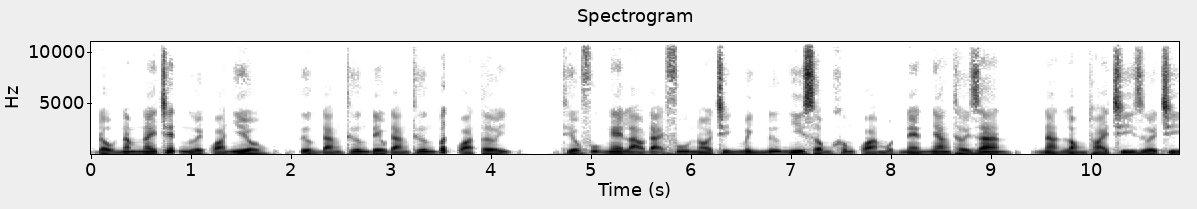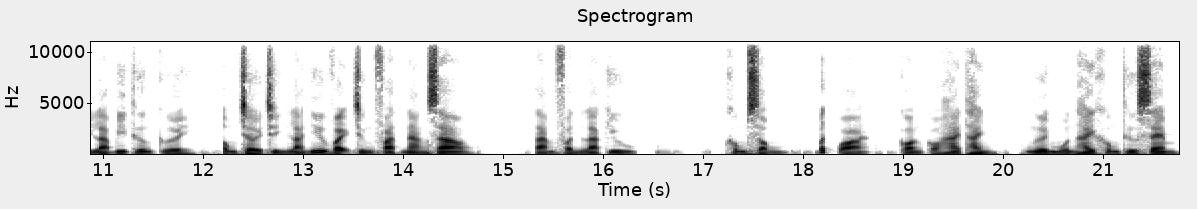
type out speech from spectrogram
đầu năm nay chết người quá nhiều, tưởng đáng thương đều đáng thương bất quá tới. Thiếu phụ nghe lão đại phu nói chính mình nữ nhi sống không quá một nén nhang thời gian, nản lòng thoái trí dưới chỉ là bi thương cười, ông trời chính là như vậy trừng phạt nàng sao? Tám phần là cứu, không sống, bất quá, còn có hai thành, ngươi muốn hay không thử xem?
